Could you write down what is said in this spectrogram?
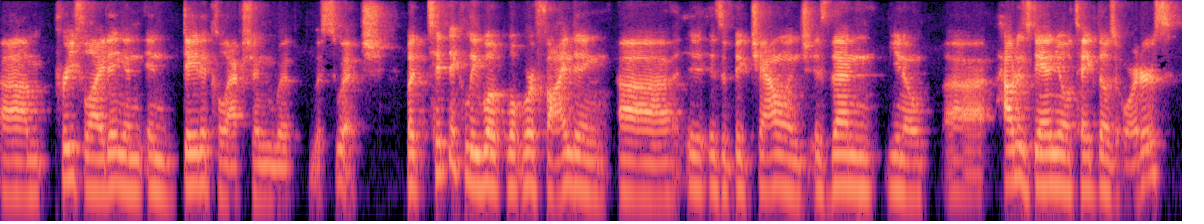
um, pre-flighting and, and, data collection with, with Switch. But typically, what, what we're finding uh, is a big challenge. Is then you know uh, how does Daniel take those orders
